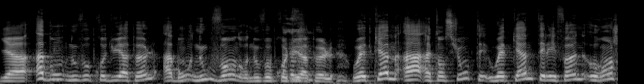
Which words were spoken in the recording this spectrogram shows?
y a ah bon nouveau produit Apple ah bon nous vendre nouveau produit Apple webcam ah attention webcam téléphone Orange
